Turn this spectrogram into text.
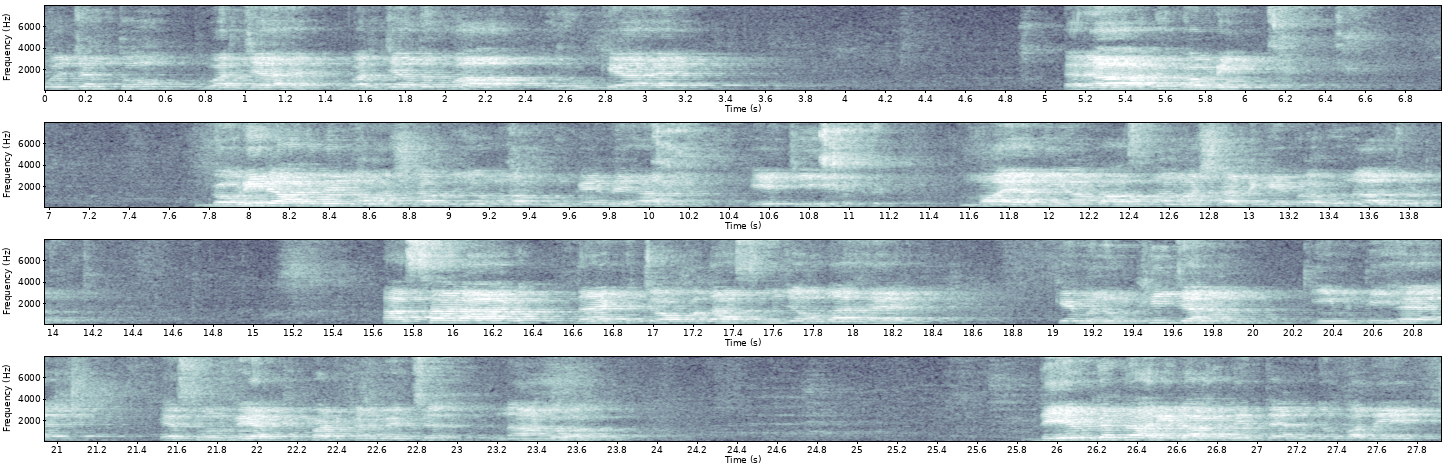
ਉਲਝਣ ਤੋਂ ਵਰਜਿਆ ਹੈ। ਵਰਜਿਆ ਤੋਂ ਭਾਵ ਰੋਕਿਆ ਹੈ। ਰਾਗ ਗੌੜੀ ਗੌੜੀ ਰਾਗ ਦੇ ਨੌ ਸ਼ਬਦ ਜੋ ਮਨੁੱਖ ਨੂੰ ਕਹਿੰਦੇ ਹਨ, ਇਹ ਜੀਵ ਮਾਇਆ ਦੀਆਂ ਵਾਸਨਾਵਾਂ ਛੱਡ ਕੇ ਪ੍ਰਭੂ ਨਾਲ ਜੁੜ। ਆਸਾ ਰਾਗ ਦਾ ਇੱਕ ਚੌਪਦਾ ਸਮਝਾਉਂਦਾ ਹੈ ਕਿ ਮਨੁੱਖੀ ਜਨਮ ਕੀਮਤੀ ਹੈ, ਇਸ ਨੂੰ ਵਿਅਰਥ ਭਟਕਣ ਵਿੱਚ ਨਾ ਗਵਾਓ ਦੇਵ ਗੰਧਾਰੀ ਰਾਗ ਦੇ ਤਿੰਨ ਦੁਪਦੇ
